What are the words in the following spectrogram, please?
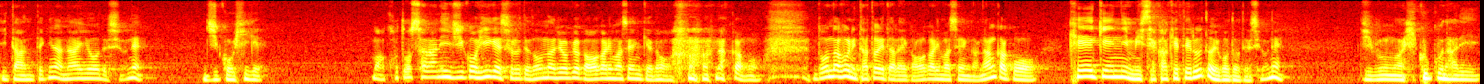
異端的な内容ですよね。自己卑下。まあことさらに自己卑下するってどんな状況か分かりませんけど なんかもうどんなふうに例えたらいいか分かりませんがなんかこう経験に見せかけてるということですよね。自分は低くなり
